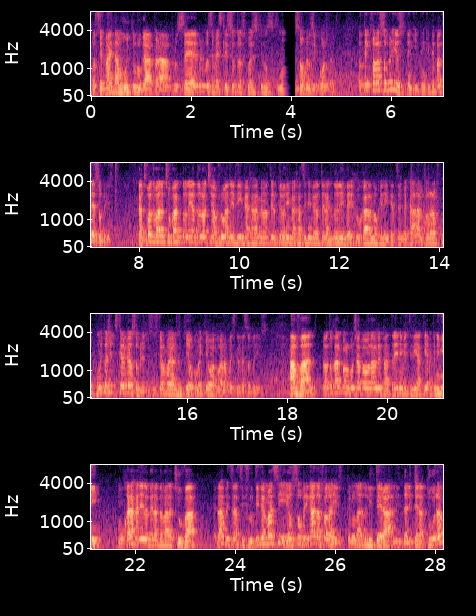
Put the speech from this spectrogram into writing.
você vai dar muito lugar para o cérebro e você vai esquecer outras coisas que não, que não são menos importantes. Então tem que falar sobre isso, tem que, tem que debater sobre isso. כתבו דבר התשובה גדולי הדורות שעברו הנביאים והחכמים יותר טהורים והחסידים ויותר הגדולים ואיך יוכל אנוכי להתייצב בקהלם. falou Rav Kuk, muita gente escreveu sobre isso, pessoas que eram maiores do que eu, como é que eu agora vou escrever sobre isso? אבל, לא תוכל כל חולשה בעולם לפטרני מתביעתי הפנימי. מוכרח אני לדבר על דבר התשובה, ודאי בצד ספרותי ומעשי. Eu sou obrigado a falar isso, pelo lado litera, da literatura.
